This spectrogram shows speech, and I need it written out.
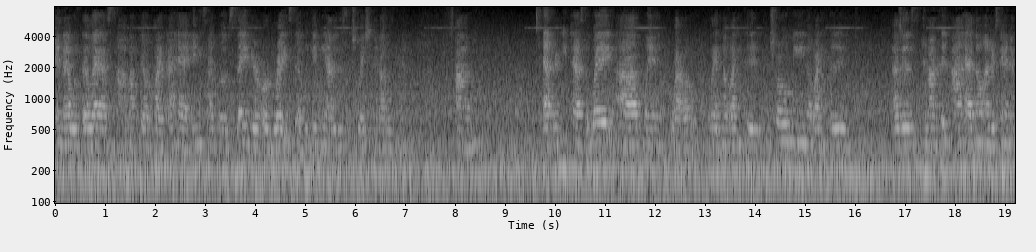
And that was the last time I felt like I had any type of savior or grace that would get me out of the situation that I was in. Um, after he passed away, I went wild. Like nobody could control me, nobody could. I just, and I couldn't, I had no understanding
